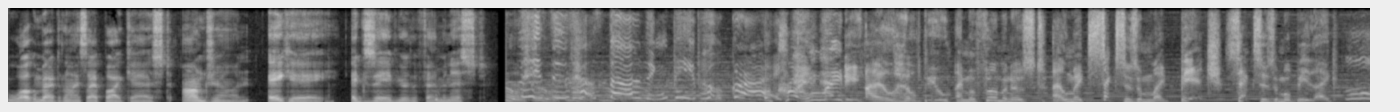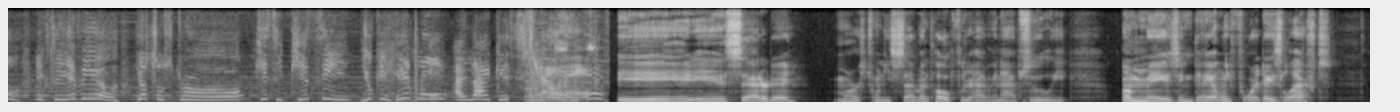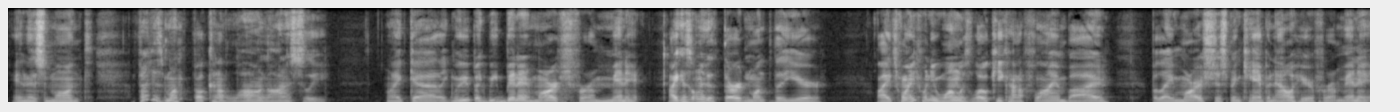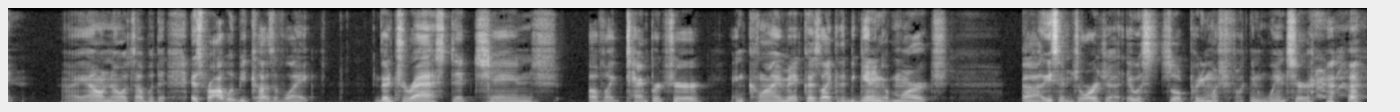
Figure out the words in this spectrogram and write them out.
Welcome back to the Hindsight Podcast. I'm John, aka Xavier the Feminist. This is how starving people cry. Crying lady, I'll help you. I'm a feminist. I'll make sexism my bitch. Sexism will be like, Oh, Xavier, you're so strong. Kissy, kissy. You can hit me. I like it. It is Saturday, March 27th. Hopefully, you're having an absolutely amazing day. Only four days left in this month. I feel like this month felt kind of long, honestly. Like, uh, like we like we've been in March for a minute. I guess only the third month of the year. Like 2021 was low key kind of flying by, but like March just been camping out here for a minute. Like, I don't know what's up with it. It's probably because of like the drastic change of like temperature and climate. Because like at the beginning of March, uh, at least in Georgia, it was still pretty much fucking winter. like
